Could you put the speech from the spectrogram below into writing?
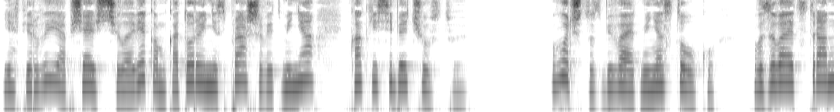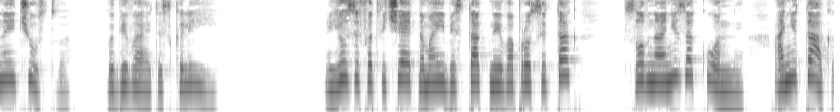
я впервые общаюсь с человеком, который не спрашивает меня, как я себя чувствую. Вот что сбивает меня с толку, вызывает странные чувства, выбивает из колеи. Йозеф отвечает на мои бестактные вопросы так, словно они законны, а не так,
